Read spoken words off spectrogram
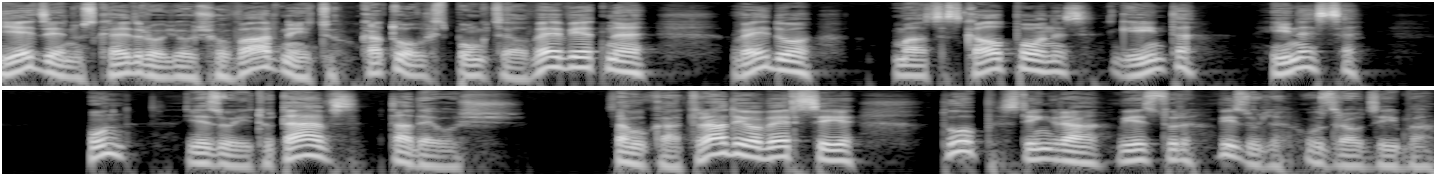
Jēdzienu skaidrojošo vārnīcu katolis.lv vietnē veido māsas kalpones Ginta, Inese un jezuītu tēvs Tadeušs. Savukārt radioversija top stingrā viestura vizuļa uzraudzībā.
